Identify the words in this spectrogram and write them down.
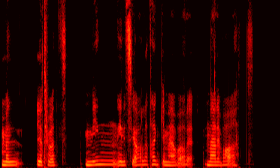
men jag tror att min initiala tanke med, var det, med det var att,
